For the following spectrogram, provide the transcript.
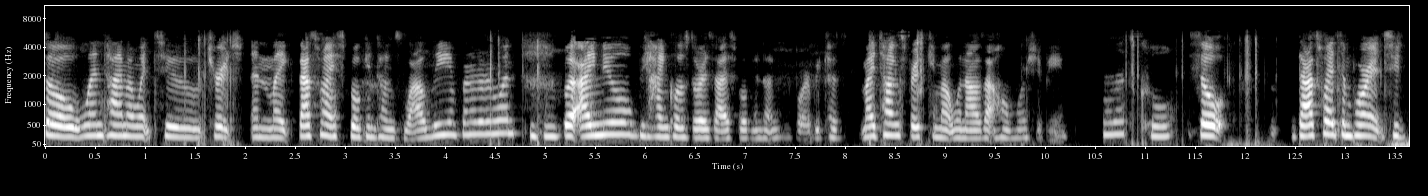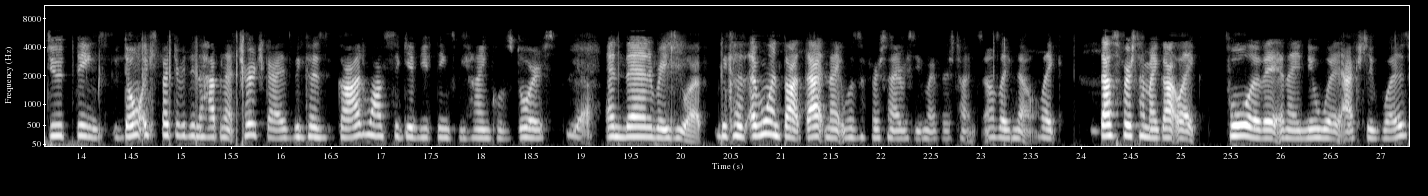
so one time I went to church and like that's when I spoke in tongues loudly in front of everyone. Mm-hmm. But I knew behind closed doors that I spoke in tongues before because my tongues first came out when I was at home worshiping. Well, that's cool. So that's why it's important to do things. Don't expect everything to happen at church, guys, because God wants to give you things behind closed doors Yeah. and then raise you up. Because everyone thought that night was the first time I received my first tongues. And I was like, no, like that's the first time I got like full of it and I knew what it actually was.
